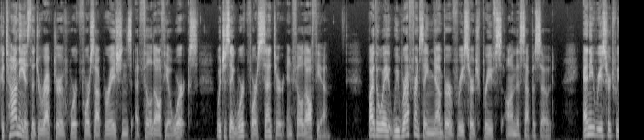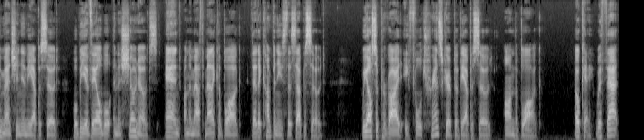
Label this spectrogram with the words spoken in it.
Katani is the Director of Workforce Operations at Philadelphia Works, which is a workforce center in Philadelphia. By the way, we reference a number of research briefs on this episode. Any research we mention in the episode will be available in the show notes and on the Mathematica blog that accompanies this episode. We also provide a full transcript of the episode on the blog. Okay, with that,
